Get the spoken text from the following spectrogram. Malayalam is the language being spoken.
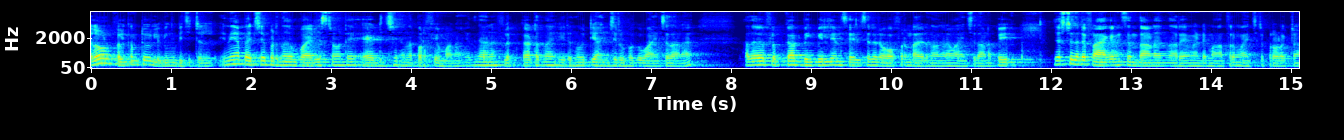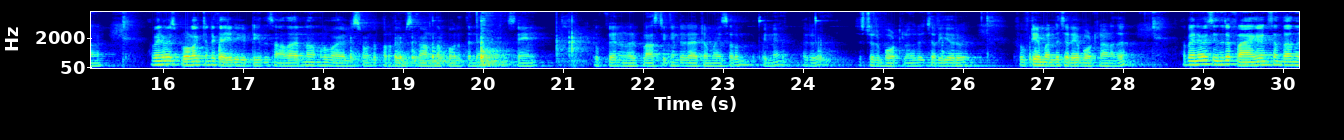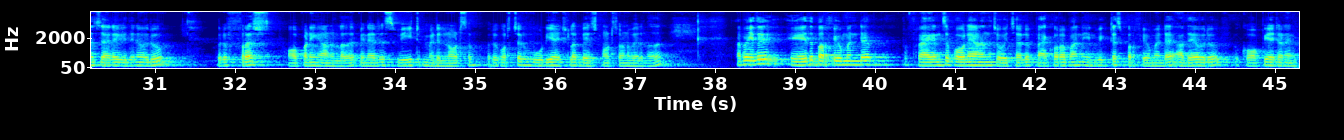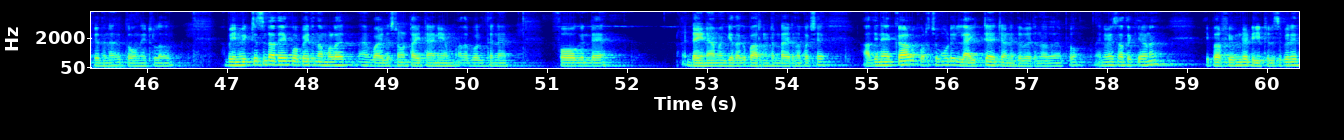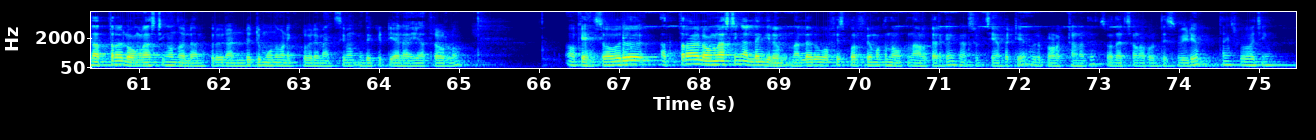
Hello welcome to living digital ഇന്ന് ഞാൻ പരിചയപ്പെടുന്നത് വൈൽഡ് സ്റ്റോണിന്റെ എഡ്ജ് എന്ന പെർഫ്യൂമാണ് ഇത് ഞാൻ ഫ്ലിപ്കാർട്ടിൽ നിന്ന് ഇരുന്നൂറ്റി അഞ്ച് രൂപക്ക് വാങ്ങിച്ചതാണ്. അത് ഫ്ലിപ്കാർട്ട് ബിഗ് ബില്യൺ സെയിൽസിൽ ഒരു ഓഫർ ഉണ്ടായിരുന്നു. അങ്ങനെ വാങ്ങിച്ചതാണ്. അപ്പോൾ ജസ്റ്റ് ഇതിന്റെ ഫ്രാഗ്രൻസ് എന്താണെന്ന് അറിയാൻ വേണ്ടി മാത്രം വാങ്ങിച്ചൊരു പ്രോഡക്റ്റാണ് അപ്പോൾ എനിവേസ് പ്രോഡക്റ്റിന്റെ കയ്യിൽ കിട്ടി ഇത് സാധാരണ നമ്മൾ വൈൽഡ് സ്റ്റോണിന്റെ പെർഫ്യൂംസ് കാണുന്ന പോലെ തന്നെ സെയിം ലുക്ക് തന്നെയാണ്. ഒരു പ്ലാസ്റ്റിക്കിന്റെ ഒരു ആറ്റോമൈസറും പിന്നെ ഒരു ജസ്റ്റ് ഒരു ബോട്ടിൽ ഒരു ചെറിയൊരു ഫിഫ്റ്റി എം എല്ലിന്റെ ചെറിയ ബോട്ടിലാണത് അപ്പോൾ എനിവേസ് ഇതിന്റെ ഫ്രാഗ്രൻസ് എന്താണെന്ന് വെച്ചാൽ ഇതിനൊരു ഒരു ഫ്രഷ് ഓപ്പണിംഗ് ആണുള്ളത്. പിന്നെ ഒരു സ്വീറ്റ് മിഡിൽ നോട്ട്സും ഒരു കുറച്ചൊരു വൂഡി ആയിട്ടുള്ള ബേസ് നോട്ട്സുമാണ് വരുന്നത്. അപ്പോൾ ഇത് ഏത് പെർഫ്യൂമിന്റെ ഫ്രാഗ്രൻസ് പോലെയാണെന്ന് ചോദിച്ചാൽ പാക്കോറബാൻ ഇൻവിക്ടസ് പെർഫ്യൂമിന്റെ അതേ ഒരു കോപ്പി ആയിട്ടാണ് എനിക്ക് ഇതിന് തോന്നിയിട്ടുള്ളത്. അപ്പോൾ ഇൻവിക്ടസിന്റെ അതേ കോപ്പി ആയിട്ട് നമ്മൾ വയലസ്റ്റോൺ സ്റ്റോൺ ടൈറ്റാനിയം അതുപോലെ തന്നെ ഫോഗിന്റെ ഡൈനാമിക് ഇതൊക്കെ പറഞ്ഞിട്ടുണ്ടായിരുന്നു. പക്ഷേ അതിനേക്കാൾ കുറച്ചും കൂടി ലൈറ്റായിട്ടാണ് ഇത് വരുന്നത്. അപ്പോൾ എനിവേസ് അതൊക്കെയാണ് ഈ പെർഫ്യൂമിന്റെ ഡീറ്റെയിൽസ് പിന്നെ ഇത് അത്ര ലോങ് ലാസ്റ്റിംഗ് ഒന്നുമല്ല. നമുക്കൊരു രണ്ട് ടു മൂന്ന് മണിക്കൂർ വരെ മാക്സിമം ഇത് കിട്ടിയാലായി. അത്രേ ഉള്ളൂ. ഓക്കെ സോ ഒരു അത്ര ലോങ് ലാസ്റ്റിംഗ് അല്ലെങ്കിലും നല്ലൊരു ഓഫീസ് പെർഫ്യൂം ഒക്കെ നോക്കുന്ന ആൾക്കാർക്ക് കൺസിഡർ ചെയ്യാൻ പറ്റിയ ഒരു പ്രോഡക്റ്റാണിത് so that's all about this video thanks for watching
